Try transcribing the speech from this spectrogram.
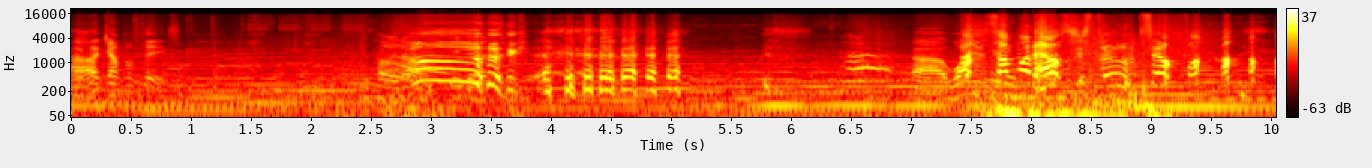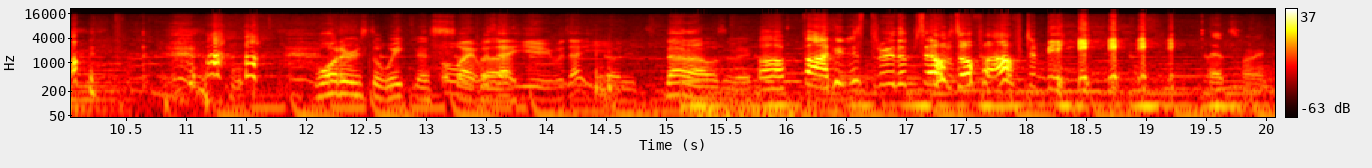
If I jump off this. You probably don't. Uh, one, Someone else just threw himself off. water is the weakness. Oh wait, was uh, that you? Was that you? No, no, it wasn't me. Oh fuck! Who just threw themselves off after me? That's funny.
